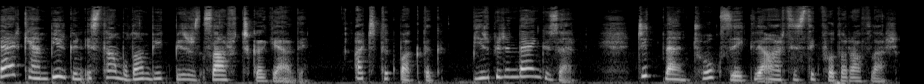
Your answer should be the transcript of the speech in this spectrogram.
Derken bir gün İstanbul'dan büyük bir zarf çıka geldi. Açtık baktık. Birbirinden güzel. Cidden çok zevkli artistik fotoğraflar.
